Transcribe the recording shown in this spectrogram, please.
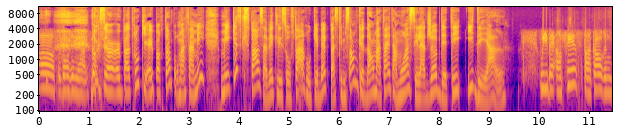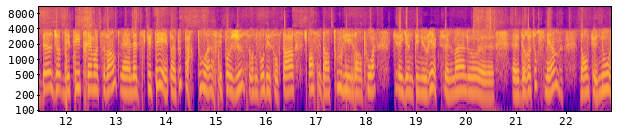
Ah, c'est donc génial. donc c'est un, un patron qui est important pour ma famille. Mais qu'est-ce qui se passe avec les sauveteurs au Québec? Parce qu'il me semble que dans ma tête à moi, c'est la job d'été idéale. Oui, ben en fait, c'est encore une belle job d'été très motivante. La, difficulté est un peu partout. Hein. C'est pas juste au niveau des sauveteurs. Je pense que c'est dans tous les emplois qu'il y a une pénurie actuellement là, euh, euh, de ressources humaines. Donc nous,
